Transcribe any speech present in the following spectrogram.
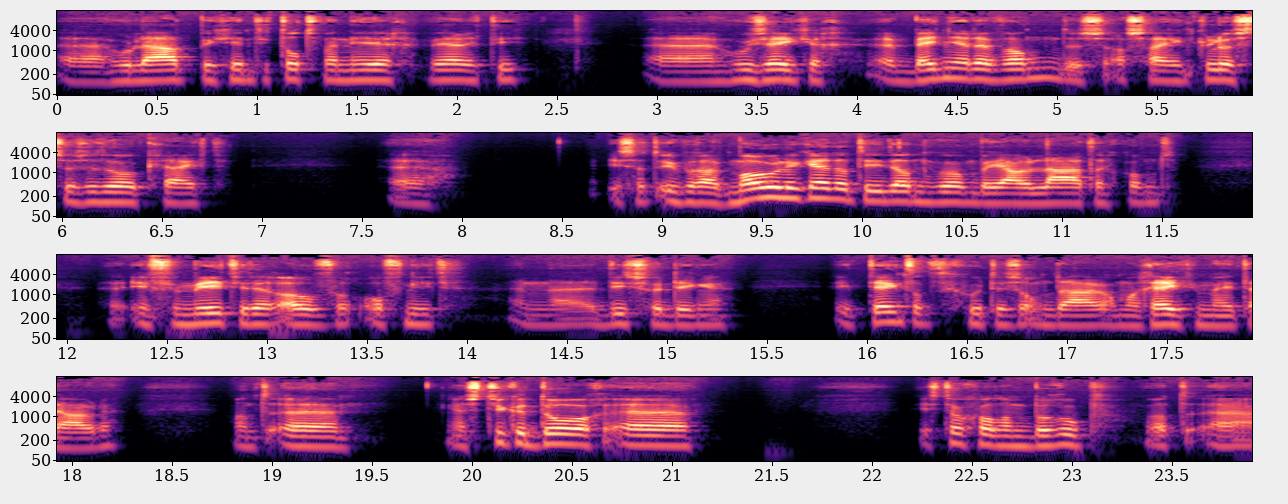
Uh, hoe laat begint hij tot wanneer werkt hij? Uh, hoe zeker eh, ben je ervan? Dus als hij een klus tussendoor krijgt, uh, is dat überhaupt mogelijk hè, dat hij dan gewoon bij jou later komt? informeert hij erover of niet? En die soort dingen. Ik denk dat het goed is om daar allemaal rekening mee te houden. Want een stukje door uh, is toch wel een beroep wat uh,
